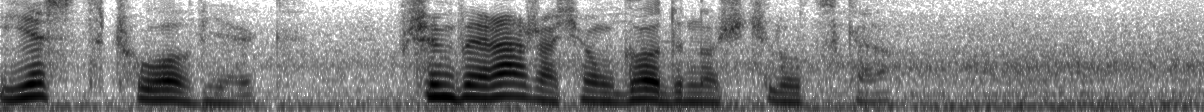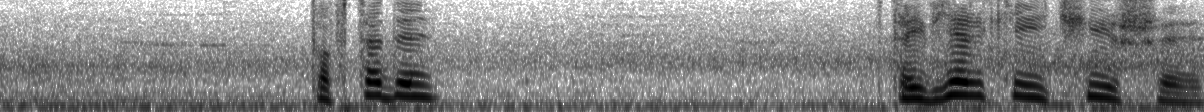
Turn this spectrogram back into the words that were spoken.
jest człowiek, w czym wyraża się godność ludzka, to wtedy tej wielkiej ciszy,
